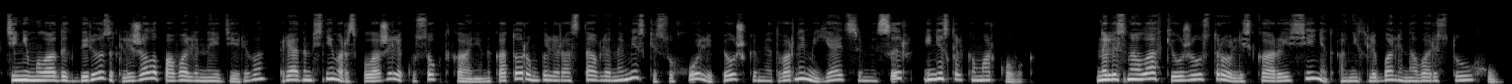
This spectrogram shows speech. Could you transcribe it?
В тени молодых березок лежало поваленное дерево, рядом с ним расположили кусок ткани, на котором были расставлены миски с сухой, лепешками, отварными яйцами, сыр и несколько морковок. На лесной лавке уже устроились кары и синет, они хлебали наваристую уху.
